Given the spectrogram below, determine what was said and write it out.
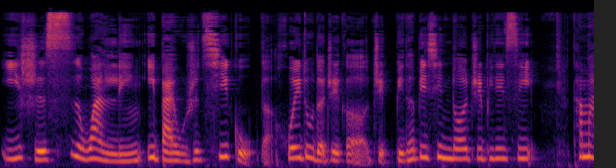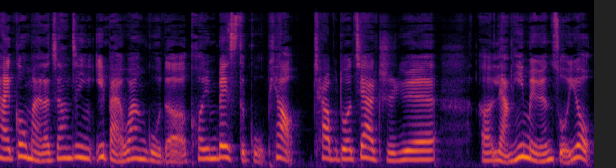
一十四万零一百五十七股的灰度的这个比特币信托 GPTC，他们还购买了将近一百万股的 Coinbase 的股票，差不多价值约。呃，两亿美元左右。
